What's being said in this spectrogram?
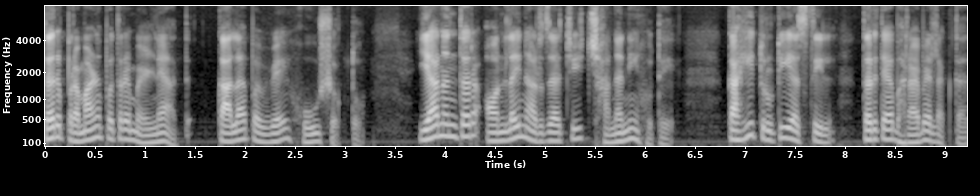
तर प्रमाणपत्र मिळण्यात कालापव्यय होऊ शकतो. यानंतर ऑनलाईन अर्जाची छाननी होते. काही त्रुटी असतील तर त्या भराव्या लागतात.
